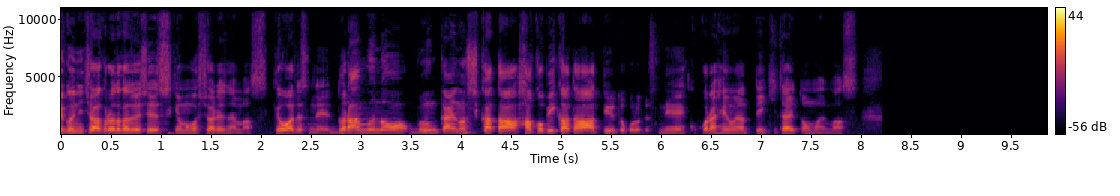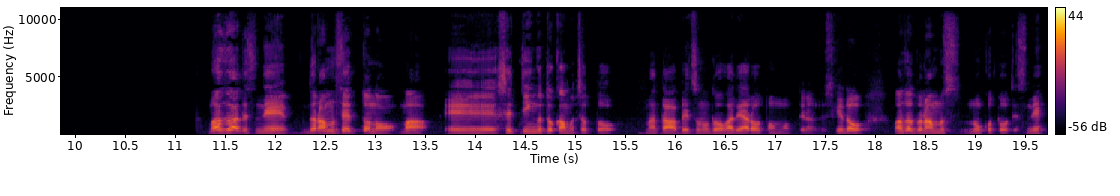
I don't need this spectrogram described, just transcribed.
えこんにちは、黒田和義です。今日もご視聴ありがとうございます。今日はですね、ドラムの分解の仕方、運び方っていうところですね、ここら辺をやっていきたいと思います。まずはですね、ドラムセットの、まあ、えー、セッティングとかもちょっとまた別の動画でやろうと思ってるんですけど、まずはドラムのことをですね。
